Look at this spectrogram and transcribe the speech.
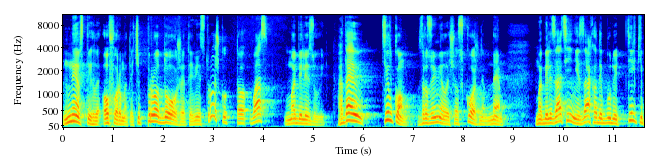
не встигли оформити чи продовжити відстрочку, то вас мобілізують. Гадаю, цілком зрозуміло, що з кожним днем мобілізаційні заходи будуть тільки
